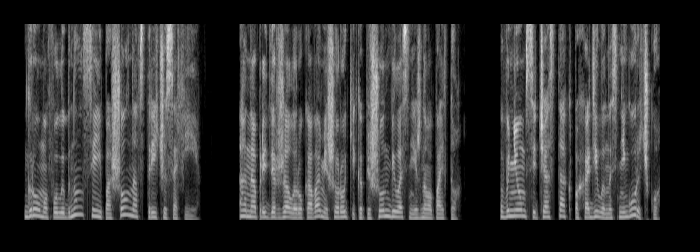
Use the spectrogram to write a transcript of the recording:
Громов улыбнулся и пошел навстречу Софии. Она придержала рукавами широкий капюшон белоснежного пальто. В нем сейчас так походило на Снегурочку,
